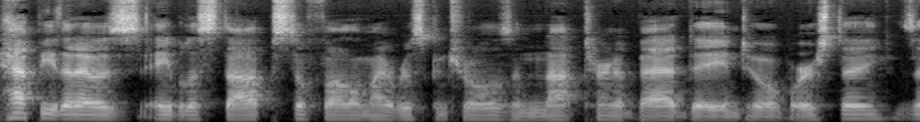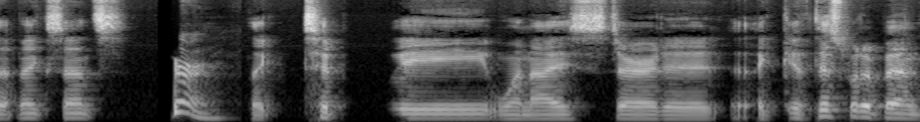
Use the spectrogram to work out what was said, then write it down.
happy that I was able to stop, still follow my risk controls and not turn a bad day into a worse day. Does that make sense? Sure. Like typically when I started like if this would have been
